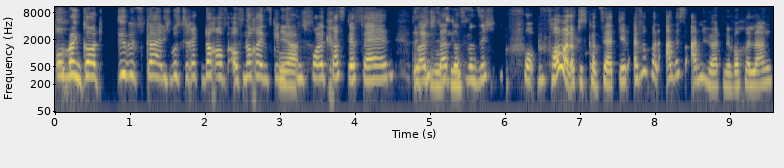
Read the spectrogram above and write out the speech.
oh mein Gott, übelst geil, ich muss direkt noch auf, auf noch eins gehen, Ja. ich bin voll krass der Fan. So, anstatt dass man sich, vor, bevor man auf das Konzert geht, einfach mal alles anhört eine Woche lang.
